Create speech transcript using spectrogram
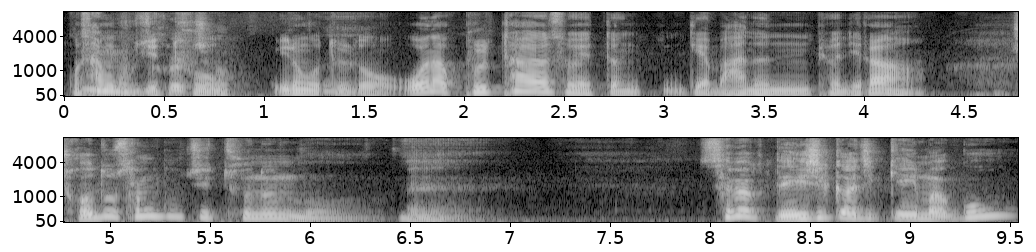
뭐 삼국지 2 그렇죠. 이런 것들도 워낙 불타서 했던 게 많은 편이라 저도 삼국지 2는 뭐 네. 음. 새벽 4시까지 게임하고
